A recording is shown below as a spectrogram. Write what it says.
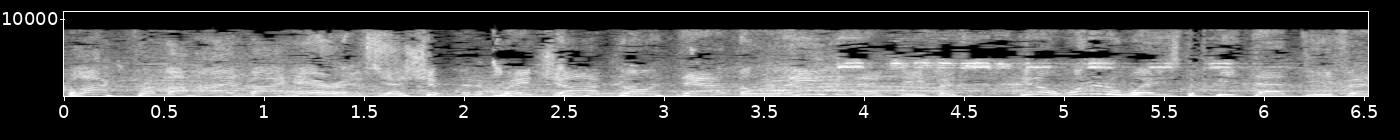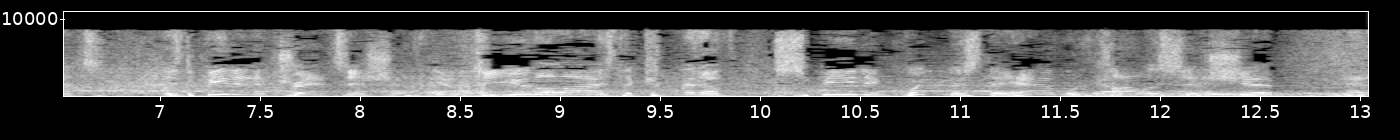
Blocked from behind by Harris. Yeah, Shipp did a great job going down the lane in that defense. You know, one of the ways to beat that defense is to beat it in transition. To utilize the kind of speed and quickness they have with Collison, Shipp, and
